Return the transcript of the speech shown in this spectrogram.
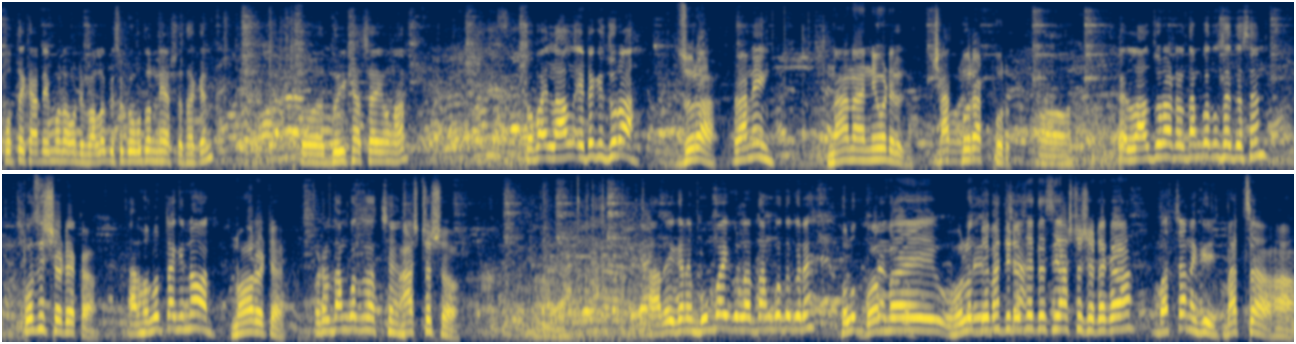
প্রত্যেক হাটে মোটামুটি ভালো কিছু কবুতর নিয়ে আসতে থাকেন। তো দুই খাঁচাই ওনার। তো ভাই লাল এটা কি জোড়া? জোড়া। রানিং? না না নিউ মডেল সাত ফুর আট ফুর লাল জোড়াটার দাম কত চাইতেছেন? পঁচিশশো টাকা। আর হলুদটা কি নর? নর এটা। ওটার দাম কত চাচ্ছেন? আটশোশো। আর এখানে বোম্বাই গুলার দাম কত করে? হলুদ বোম্বাই হলুদ বেবি? দুটো চাইতেছি আটশোশো টাকা। বাচ্চা নাকি? বাচ্চা হ্যাঁ।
